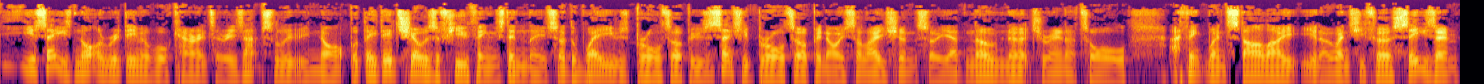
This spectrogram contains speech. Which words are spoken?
you say he's not a redeemable character. He's absolutely not. But they did show us a few things, didn't they? So the way he was brought up, he was essentially brought up in isolation. So he had no nurturing at all. I think when Starlight, you know, when she first sees him,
